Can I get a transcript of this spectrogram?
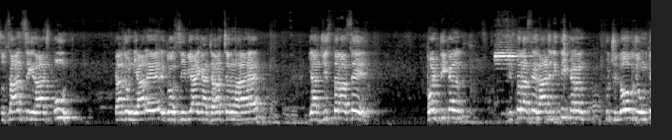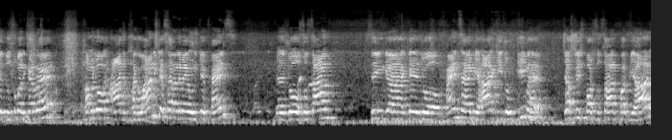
सुशांत सिंह राजपूत का जो न्यायालय, जो सीबीआई का जाँच चल रहा है, या जिस तरह से पॉलिटिकल जिस तरह से राजनीतिकरण कुछ लोग जो उनके दुश्मन कर रहे हैं, हम लोग आज भगवान के शरण में उनके फैंस जो सुशांत सिंह के जो फैंस है, बिहार की जो टीम है justice for Sushant for Bihar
